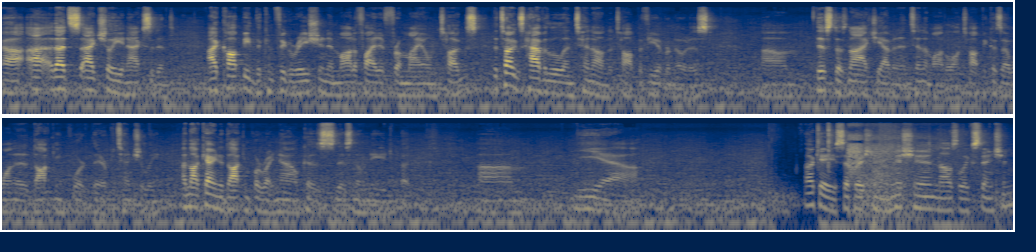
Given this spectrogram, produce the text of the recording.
Uh, I, that's actually an accident. I copied the configuration and modified it from my own tugs. The tugs have a little antenna on the top, if you ever noticed. Um, this does not actually have an antenna model on top because I wanted a docking port there, potentially. I'm not carrying the docking port right now because there's no need, but... Um, yeah. Okay, separation and emission, nozzle extension.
